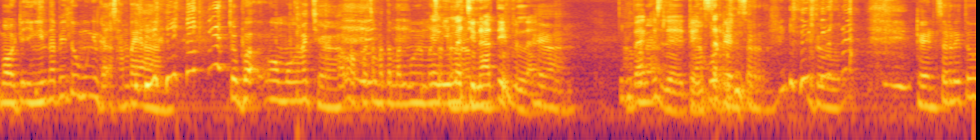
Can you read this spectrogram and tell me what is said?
mau diingin tapi itu mungkin gak sampean. Coba ngomong aja apa sama temanmu Yang imajinatif lah. Iya. Aku Bagus na- lah, aku dancer. dancer. itu. Dancer itu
